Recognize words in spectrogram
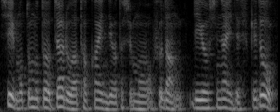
しもともと JAL は高いんで私も普段利用しないですけど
